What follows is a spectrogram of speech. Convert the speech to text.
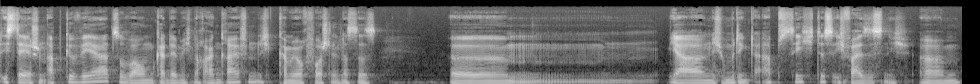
ist der ja schon abgewehrt, so warum kann der mich noch angreifen? Ich kann mir auch vorstellen, dass das ähm, ja nicht unbedingt Absicht ist, ich weiß es nicht. Ähm,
